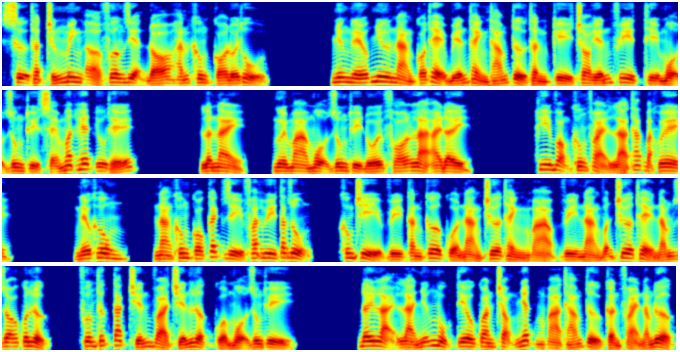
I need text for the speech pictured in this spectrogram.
Sự thật chứng minh ở phương diện đó hắn không có đối thủ. Nhưng nếu như nàng có thể biến thành thám tử thần kỳ cho Hiến Phi thì mộ dung thủy sẽ mất hết ưu thế. Lần này, người mà mộ dung thủy đối phó là ai đây? Hy vọng không phải là thác bạc khuê. Nếu không, nàng không có cách gì phát huy tác dụng, không chỉ vì căn cơ của nàng chưa thành mà vì nàng vẫn chưa thể nắm rõ quân lực, phương thức tác chiến và chiến lược của mộ dung thủy. Đây lại là những mục tiêu quan trọng nhất mà thám tử cần phải nắm được.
